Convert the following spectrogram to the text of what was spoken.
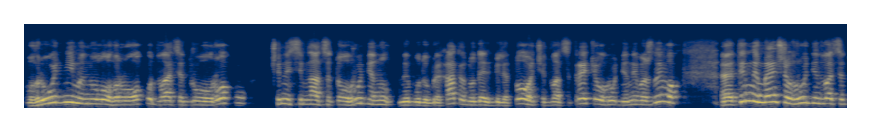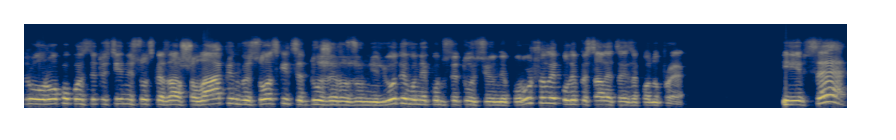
в грудні минулого року, 22-го року, чи не 17 грудня, ну не буду брехати, ну десь біля того, чи 23 грудня, неважливо. Е, тим не менше, в грудні 22-го року Конституційний суд сказав, що Лапін, Висоцький це дуже розумні люди. Вони конституцію не порушили, коли писали цей законопроект. І все.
